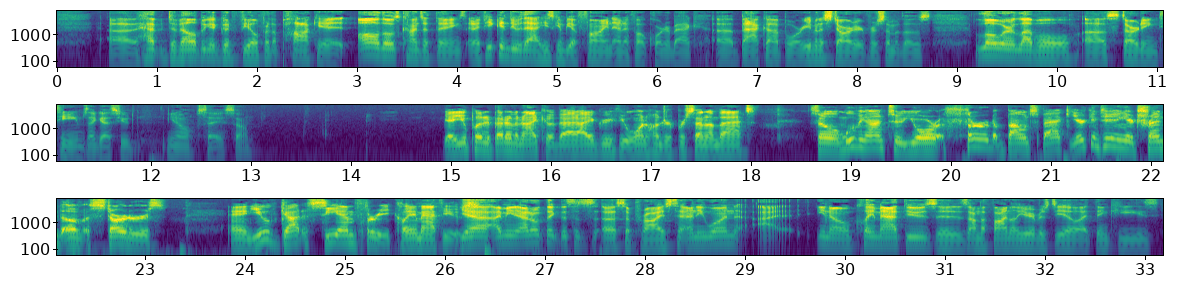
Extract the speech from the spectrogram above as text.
uh, have, developing a good feel for the pocket, all those kinds of things. And if he can do that, he's going to be a fine NFL quarterback, uh, backup, or even a starter for some of those lower level uh, starting teams. I guess you'd you know say so. Yeah, you put it better than I could. That I agree with you 100% on that. So moving on to your third bounce back, you're continuing your trend of starters. and you've got CM3, Clay Matthews. Yeah, I mean, I don't think this is a surprise to anyone. I, you know, Clay Matthews is on the final year of his deal. I think he's,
